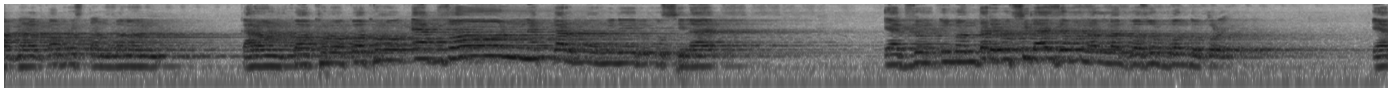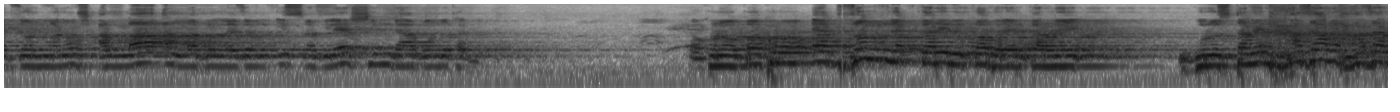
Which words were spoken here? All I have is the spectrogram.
আপনারা কবরস্থান বানান, কারণ কখনো কখনো একজন নেককার মুমিনের উসিলায় একজন ইমানদারের উসিলায় যেমন আল্লাহ গজব বন্ধ করে, একজন মানুষ আল্লাহ আল্লাহ বললে যেমন ইসরাফিলের সিংহা বন্ধ থাকবে। কখনো কখনো একজন নেককারের কবরের কারণে গুরুস্থানের হাজার হাজার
